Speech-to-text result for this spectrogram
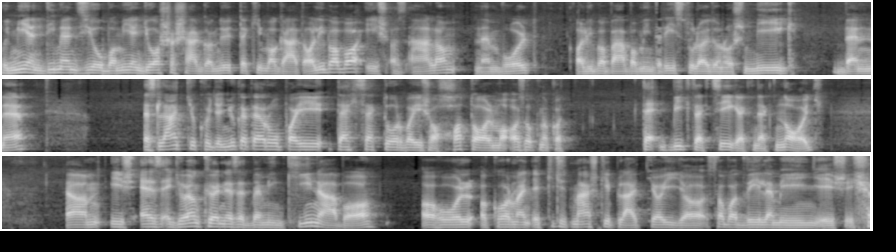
hogy milyen dimenzióban, milyen gyorsasággal nőtte ki magát Alibaba, és az állam nem volt Alibabába, mint résztulajdonos még benne. Ezt látjuk, hogy a nyugat-európai tech szektorban is a hatalma azoknak a te- big tech cégeknek nagy, um, és ez egy olyan környezetben, mint Kínába, ahol a kormány egy kicsit másképp látja így a szabad vélemény és, és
